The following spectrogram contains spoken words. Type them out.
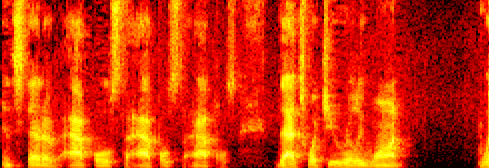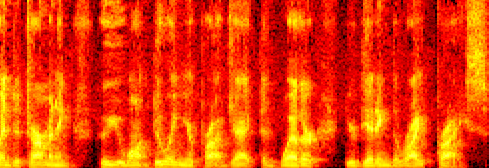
instead of apples to apples to apples. That's what you really want when determining who you want doing your project and whether you're getting the right price.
